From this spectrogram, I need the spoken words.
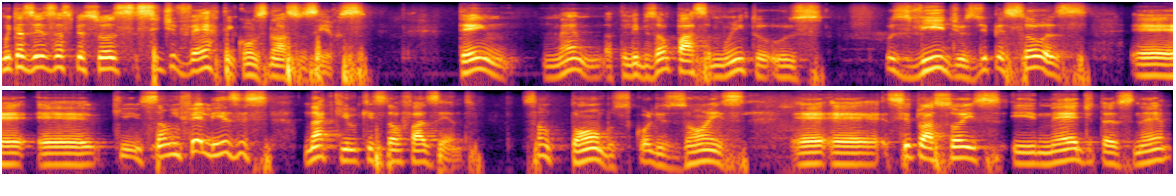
Muitas vezes as pessoas se divertem com os nossos erros. Tem, né, a televisão passa muito os, os vídeos de pessoas é, é, que são infelizes naquilo que estão fazendo. São tombos, colisões, é, é situações inéditas, né?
